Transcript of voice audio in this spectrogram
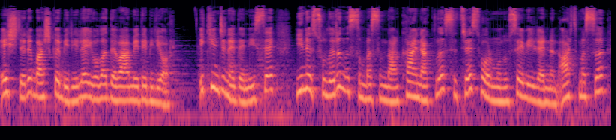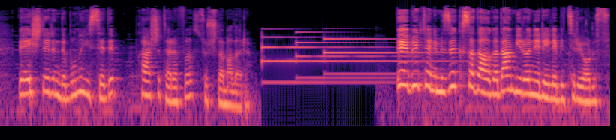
eşleri başka biriyle yola devam edebiliyor. İkinci nedeni ise yine suların ısınmasından kaynaklı stres hormonu seviyelerinin artması ve eşlerin de bunu hissedip karşı tarafı suçlamaları. Ve bültenimizi kısa dalgadan bir öneriyle bitiriyoruz.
